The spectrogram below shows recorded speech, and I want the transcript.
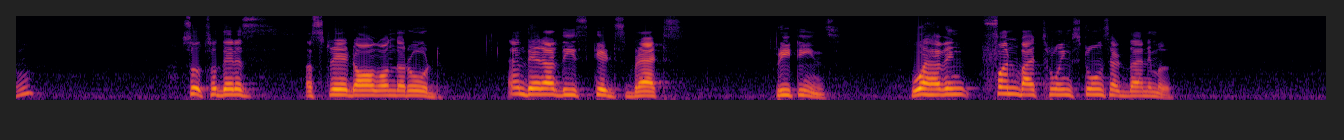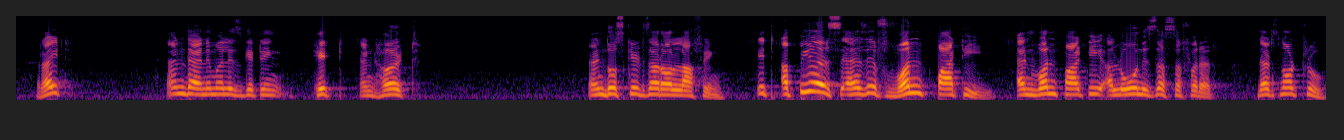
Hmm? So, so there is a stray dog on the road, and there are these kids, brats, preteens, who are having fun by throwing stones at the animal, right? And the animal is getting hit and hurt, and those kids are all laughing. It appears as if one party and one party alone is the sufferer. That's not true.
